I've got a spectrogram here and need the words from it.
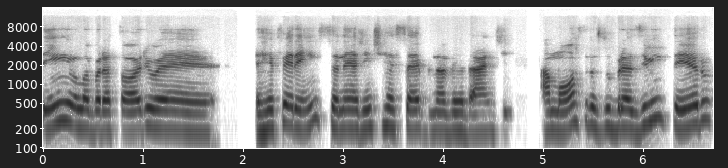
Sim, o laboratório é, é referência, né? A gente recebe, na verdade, amostras do Brasil inteiro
